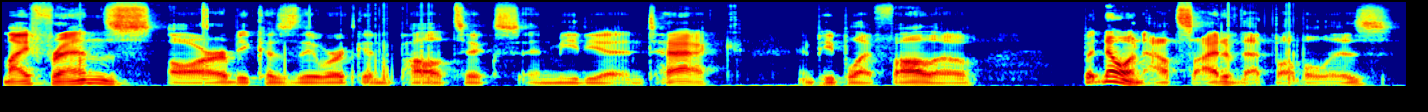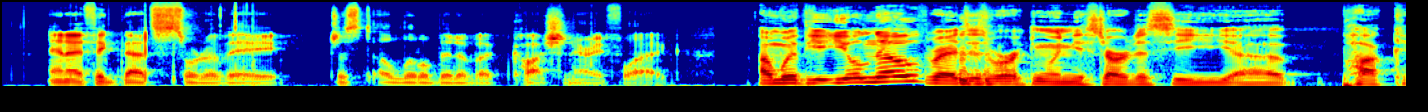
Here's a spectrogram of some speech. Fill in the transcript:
My friends are because they work in politics and media and tech and people I follow, but no one outside of that bubble is. And I think that's sort of a just a little bit of a cautionary flag. I'm with you. You'll know Threads is working when you start to see uh, Puck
